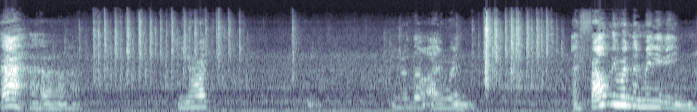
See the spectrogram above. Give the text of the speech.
Ha. ha. You know what? You know though I win. I finally win the mini game.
